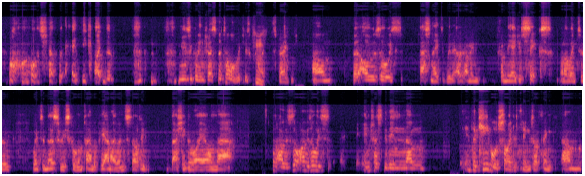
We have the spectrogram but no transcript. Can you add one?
or show any kind of musical interest at all, which is quite strange. Um, but I was always fascinated with it. I, I, mean, from the age of six, when I went to went to nursery school and found a piano and started bashing away on that. But I was I was always interested in, um, in the keyboard side of things. I think um,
